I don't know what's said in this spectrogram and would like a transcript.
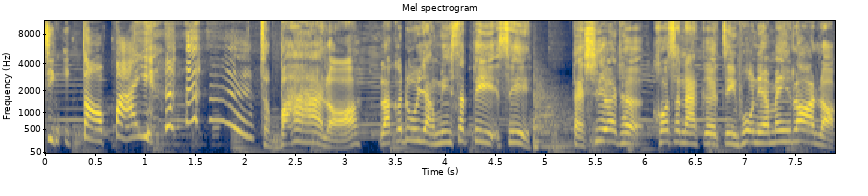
จริงอีกต่อไป จะบ้าเหรอ เราก็ดูอย่างมีสติสิ แต่เชื่อเถอะโฆษณาเกินจริงพวกเนี้ยไม่รอดหรอก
